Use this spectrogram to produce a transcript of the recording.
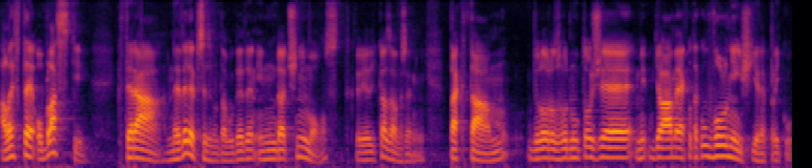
Ale v té oblasti, která nevede přes Vltavu, to je ten inundační most, který je teďka zavřený, tak tam bylo rozhodnuto, že my uděláme jako takovou volnější repliku.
